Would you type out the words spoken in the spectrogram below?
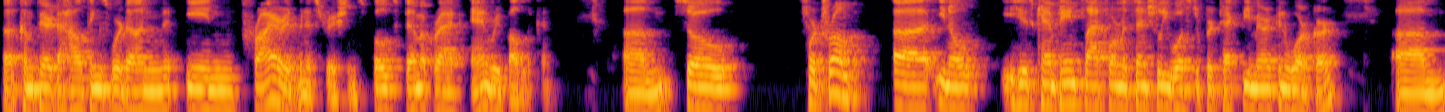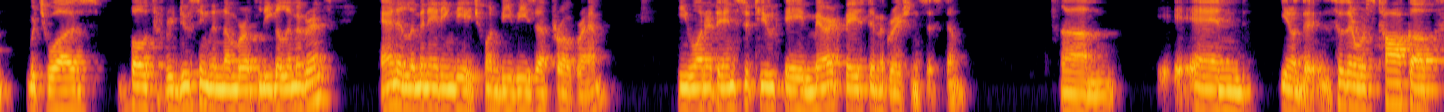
uh, compared to how things were done in prior administrations, both Democrat and Republican. Um, so for Trump, uh, you know, his campaign platform essentially was to protect the American worker, um, which was both reducing the number of legal immigrants and eliminating the H 1B visa program. He wanted to institute a merit based immigration system. Um, and, you know, the, so there was talk of,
